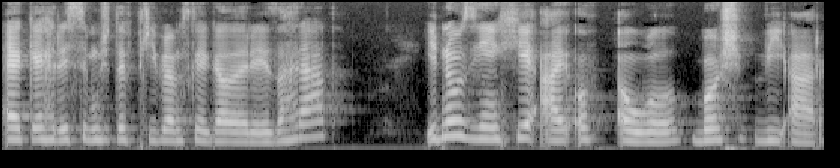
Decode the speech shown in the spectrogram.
A jaké hry si můžete v příbramské galerii zahrát? Jednou z nich je Eye of Owl Bosch VR.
